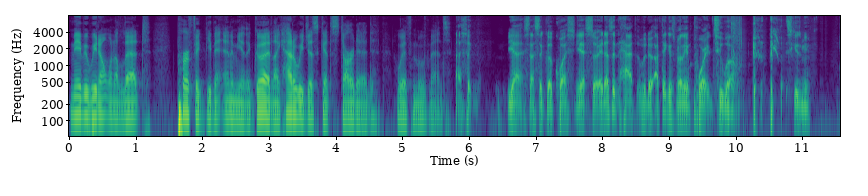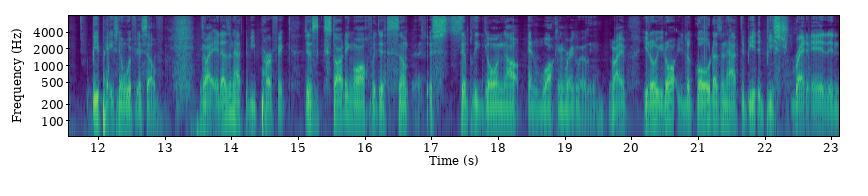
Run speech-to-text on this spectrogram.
maybe we don't want to let perfect be the enemy of the good. Like, how do we just get started with movement? Yes, that's a good question. Yes, so it doesn't have to. I think it's really important to, uh, excuse me, be patient with yourself right it doesn't have to be perfect just starting off with just some just simply going out and walking regularly right you know you don't the goal doesn't have to be to be shredded and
